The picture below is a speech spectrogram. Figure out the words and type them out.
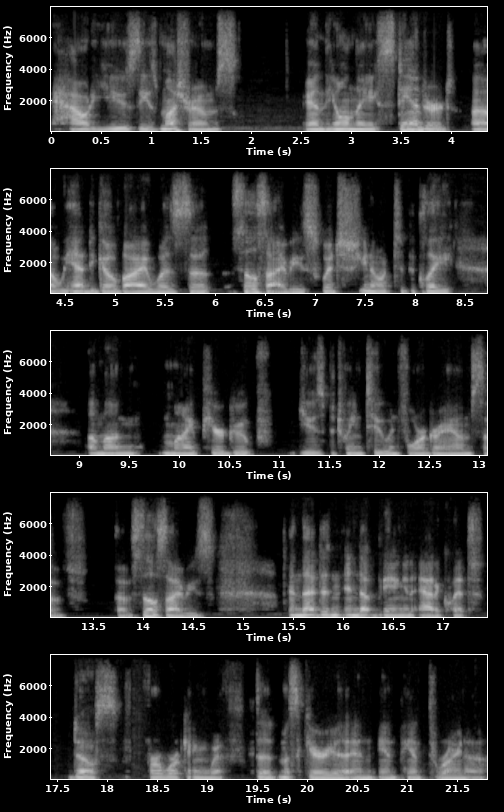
how to use these mushrooms. And the only standard uh, we had to go by was the psilocybes, which you know typically among my peer group use between two and four grams of of psilocybes, and that didn't end up being an adequate dose for working with the muscaria and and pantherina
